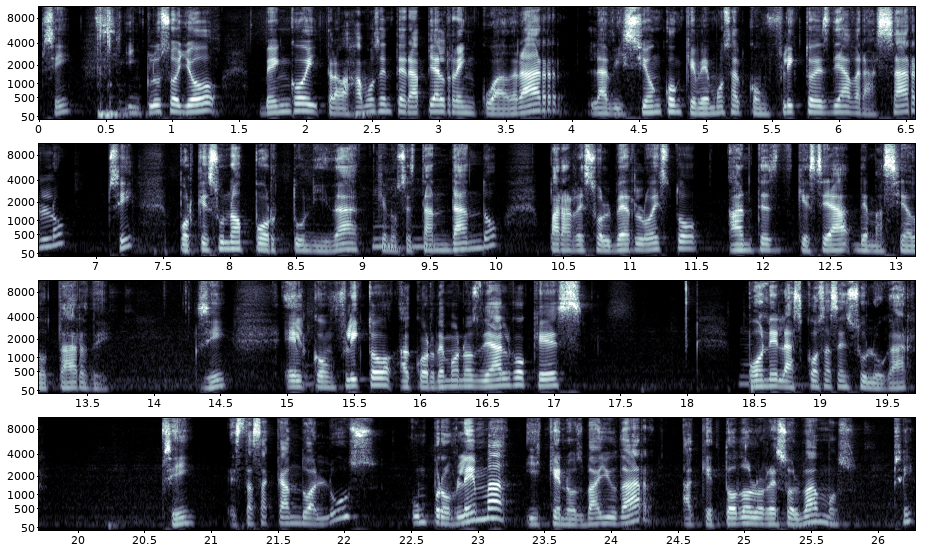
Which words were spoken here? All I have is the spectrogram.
¿sí? Incluso yo vengo y trabajamos en terapia al reencuadrar la visión con que vemos al conflicto es de abrazarlo, ¿sí? Porque es una oportunidad que nos están dando para resolverlo esto antes que sea demasiado tarde, ¿sí? El conflicto, acordémonos de algo que es pone las cosas en su lugar. ¿sí? Está sacando a luz un problema y que nos va a ayudar a que todo lo resolvamos, ¿sí?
